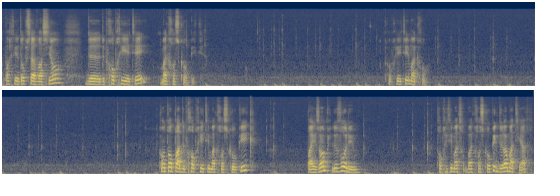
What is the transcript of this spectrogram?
À partir d'observations de propriétés macroscopiques. Propriétés macro. Quand on parle de propriétés macroscopiques, par exemple le volume, propriété macroscopique de la matière,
